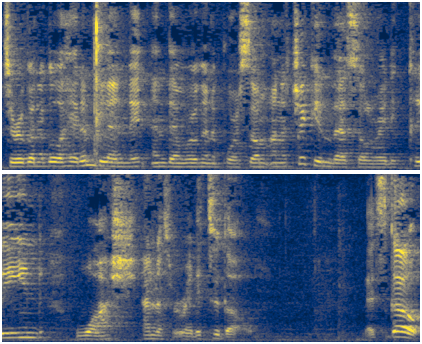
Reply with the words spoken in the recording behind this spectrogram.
So we're gonna go ahead and blend it and then we're gonna pour some on a chicken that's already cleaned, washed, and that's ready to go. Let's go.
